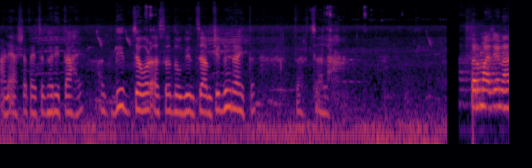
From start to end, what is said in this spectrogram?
आणि अशा ताईचं घर इथं आहे. अगदीच जवळ असं दोघींचं आमचे घर आहे इथं. तर चला. तर माझे ना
